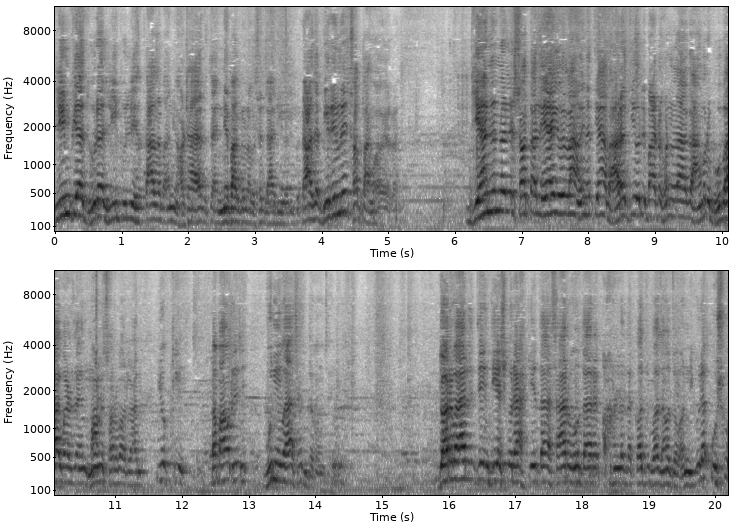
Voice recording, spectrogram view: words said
लिम्पिया धुरा लिपुले कालो पानी हटाएर चाहिँ नेपालको नक्सा जारी गरेको। राजा वीरेन्द्रै सत्तामा बेला। ज्ञानेन्द्रले सत्ता ल्याएको बेला होइन त्यहाँ भारतीयहरूले बाटो खन्न लगाएको हाम्रो भूभागबाट चाहिँ मन सरोवर लानु यो के तपाईँहरूले बुझ्नु भएको छ नि तपाईँ चाहिँ दरबारले चाहिँ देशको राष्ट्रियता सार्वभौमता र अखण्डता कति बजाउँछ भन्ने कुरा उसको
